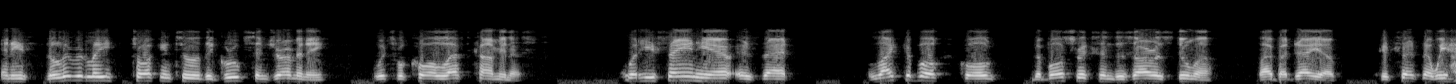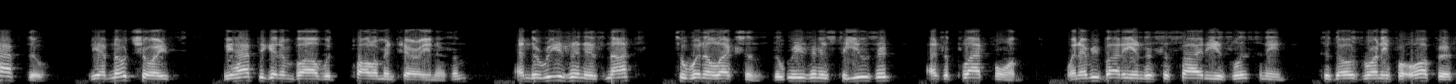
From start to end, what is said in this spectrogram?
and he's deliberately talking to the groups in Germany which were called left communists. What he's saying here is that, like the book called The Bolsheviks and the Tsarist Duma by Badaev, it says that we have to. We have no choice. We have to get involved with parliamentarianism. And the reason is not to win elections. The reason is to use it as a platform. When everybody in the society is listening to those running for office,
